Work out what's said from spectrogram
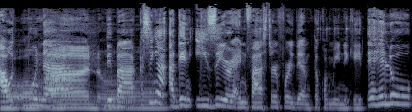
out Oo mo na. nga, no. 'Di ba? Kasi nga again easier and faster for them to communicate. Eh hello,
